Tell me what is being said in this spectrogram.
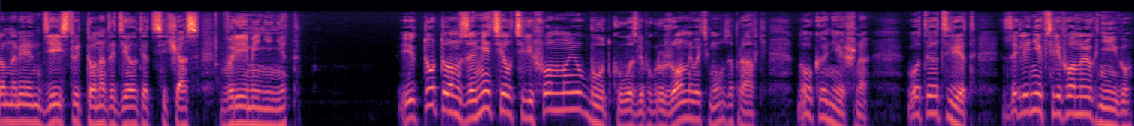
он намерен действовать, то надо делать это сейчас. Времени нет. И тут он заметил телефонную будку возле погруженной во тьму заправки. Ну, конечно, вот и ответ. Загляни в телефонную книгу.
